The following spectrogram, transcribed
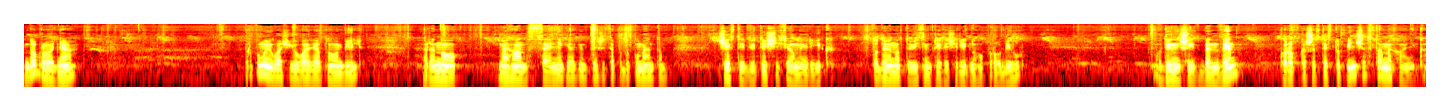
Доброго дня. Пропоную вашій увазі автомобіль Renault Megane Scenic, як він пишеться по документам. Чистий 2007 рік, 198 тисяч рідного пробігу, 1,6 бензин, коробка 6-ступінчаста механіка.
